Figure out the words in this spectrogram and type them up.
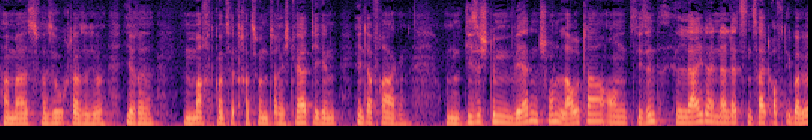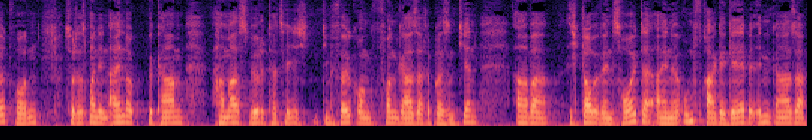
Hamas versucht, also ihre Machtkonzentration zu rechtfertigen, hinterfragen. Und diese Stimmen werden schon lauter und sie sind leider in der letzten Zeit oft überhört worden, sodass man den Eindruck bekam, Hamas würde tatsächlich die Bevölkerung von Gaza repräsentieren. Aber ich glaube, wenn es heute eine Umfrage gäbe in Gaza,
